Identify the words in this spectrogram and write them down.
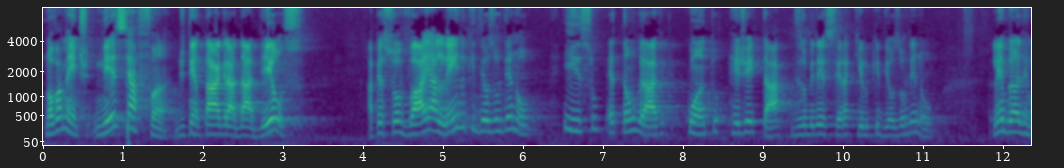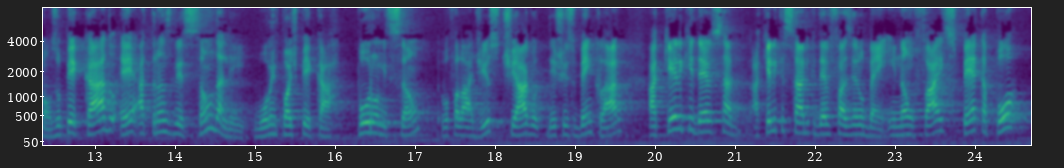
Novamente, nesse afã de tentar agradar a Deus, a pessoa vai além do que Deus ordenou. E isso é tão grave quanto rejeitar, desobedecer aquilo que Deus ordenou. Lembrando, irmãos, o pecado é a transgressão da lei. O homem pode pecar por omissão, eu vou falar disso, Tiago deixa isso bem claro. Aquele que, deve, aquele que sabe que deve fazer o bem e não faz, peca por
